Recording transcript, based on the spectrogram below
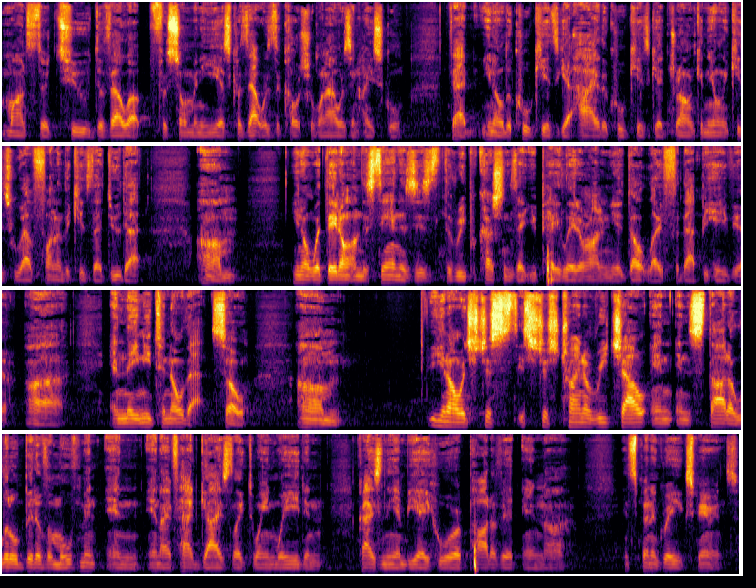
monster to develop for so many years because that was the culture when I was in high school. That, you know, the cool kids get high, the cool kids get drunk, and the only kids who have fun are the kids that do that. Um, you know, what they don't understand is, is the repercussions that you pay later on in your adult life for that behavior. Uh, and they need to know that. So, um, you know, it's just it's just trying to reach out and, and start a little bit of a movement. And, and I've had guys like Dwyane Wade and guys in the NBA who are a part of it, and uh, it's been a great experience.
